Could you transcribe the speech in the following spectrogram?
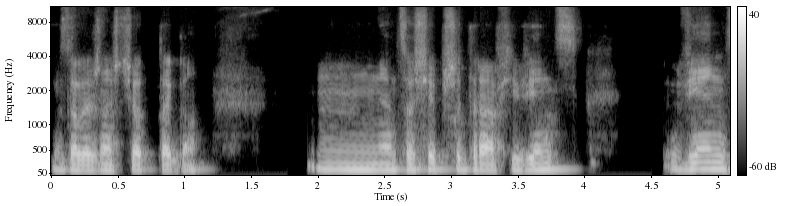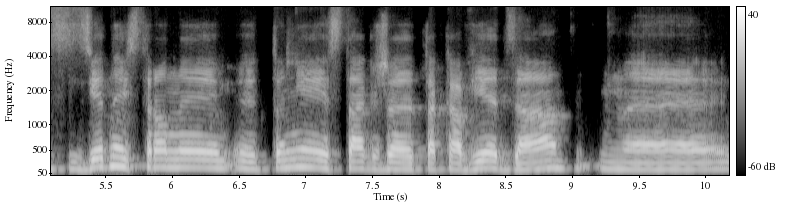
w zależności od tego, mm, co się przytrafi. Więc, więc z jednej strony y, to nie jest tak, że taka wiedza e,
